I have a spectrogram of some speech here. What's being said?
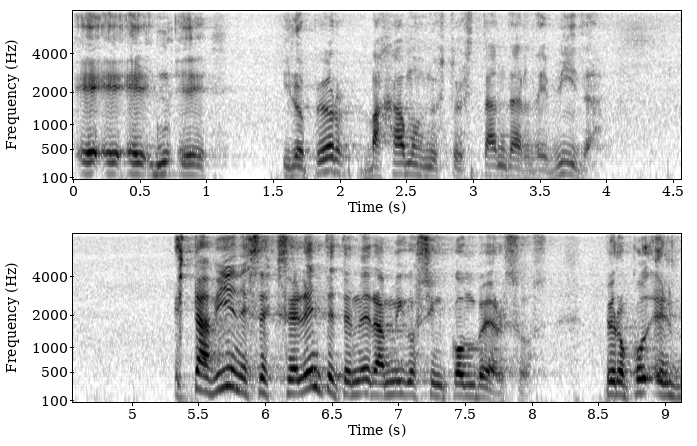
eh, eh, eh, y lo peor, bajamos nuestro estándar de vida. Está bien, es excelente tener amigos inconversos, pero el,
